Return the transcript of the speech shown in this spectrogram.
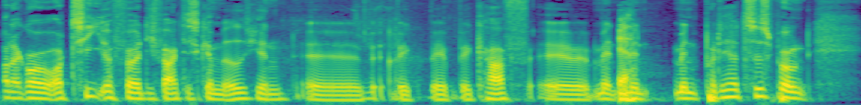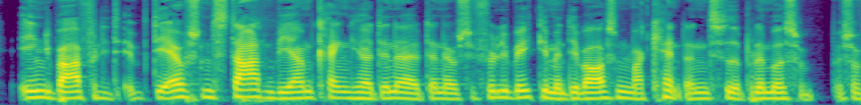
Og der går jo 10 før de faktisk er med igen øh, ved, ved, ved KAF. Øh, men, ja. men, men på det her tidspunkt, egentlig bare, fordi det er jo sådan starten, vi er omkring her, den er, den er jo selvfølgelig vigtig, men det var også en markant anden tid, og på den måde, så, så,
